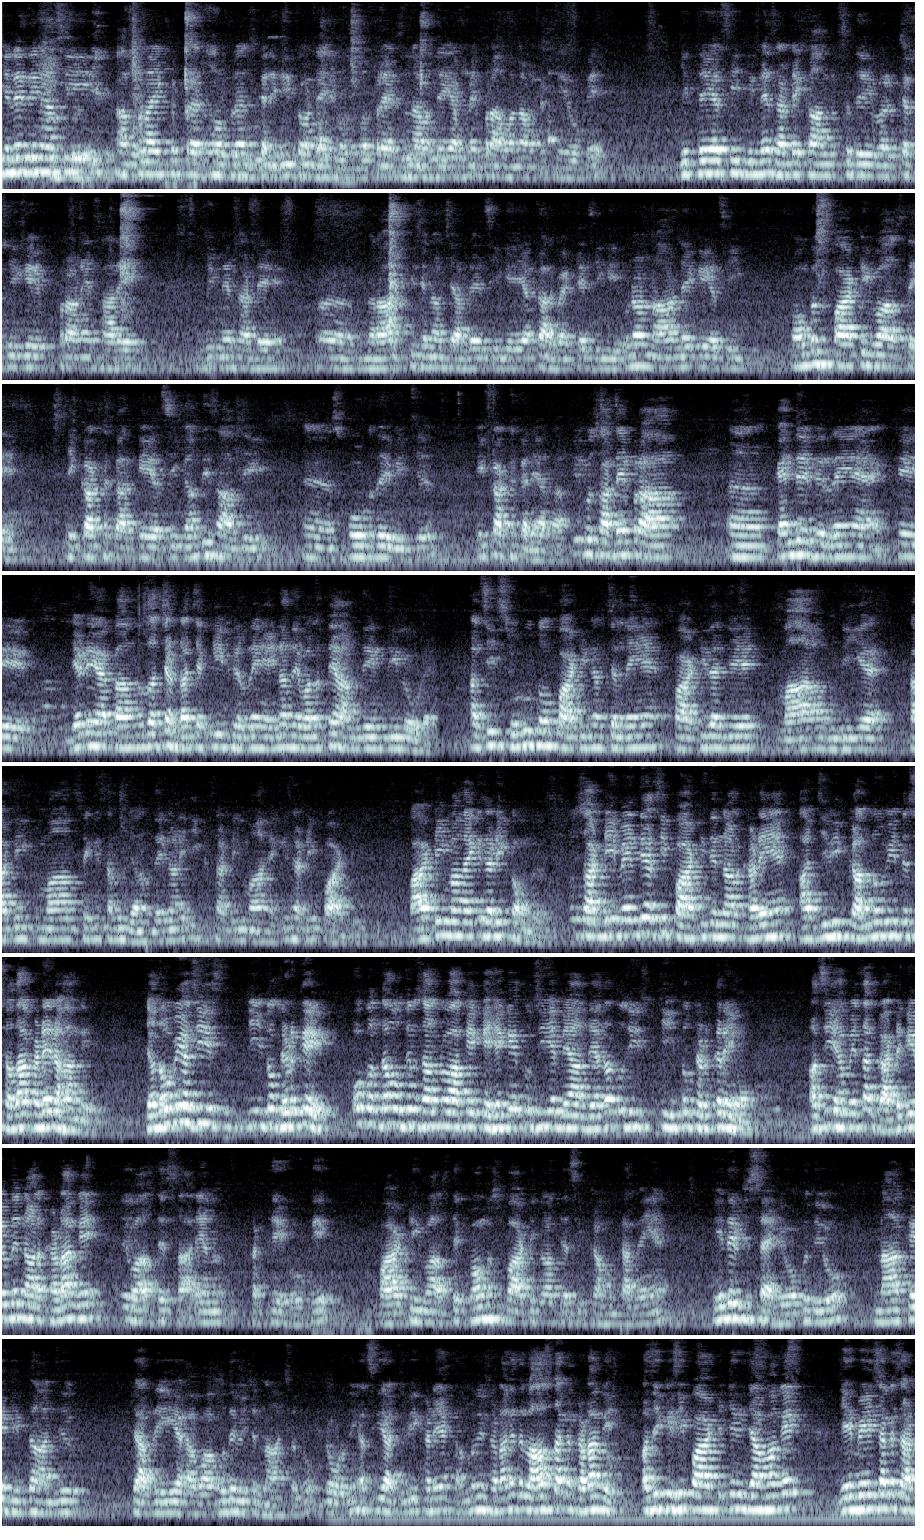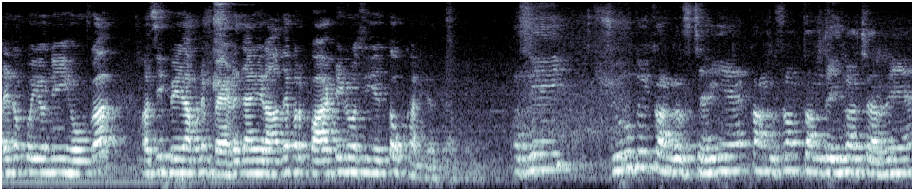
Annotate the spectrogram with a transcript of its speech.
ਪਿਛਲੇ ਦਿਨ ਅਸੀਂ ਆਪਣਾ ਇੱਕ ਪ੍ਰੈਸ ਕਾਨਫਰੰਸ ਕਰੀ ਸੀ ਤੁਹਾਡੇ ਪ੍ਰੈਸ ਨਾਲ ਤੇ ਆਪਣੇ ਭਰਾਵਾਂ ਨਾਲ ਇਕੱਠੇ ਹੋ ਕੇ, ਜਿੱਥੇ ਅਸੀਂ ਜਿੰਨੇ ਸਾਡੇ ਕਾਂਗਰਸ ਦੇ ਵਰਕਰ ਸੀਗੇ, ਪੁਰਾਣੇ ਸਾਰੇ ਜਿੰਨੇ ਸਾਡੇ ਨਾਰਾਜ਼ ਕਿਸੇ ਨਾਲ ਚੱਲ ਰਹੇ ਸੀਗੇ ਜਾਂ ਘਰ ਬੈਠੇ ਸੀਗੇ, ਉਹਨਾਂ ਨੂੰ ਨਾਲ ਲੈ ਕੇ ਅਸੀਂ ਕਾਂਗਰਸ ਪਾਰਟੀ ਵਾਸਤੇ ਇਕੱਠ ਕਰਕੇ ਅਸੀਂ ਗਾਂਧੀ ਸਾਹਿਬ ਦੀ ਸਪੋਰਟ ਦੇ ਵਿੱਚ ਇਕੱਠ ਕਰਿਆ ਤਾ। ਕਿਉਂਕਿ ਸਾਡੇ ਭਰਾ ਕਹਿੰਦੇ ਫਿਰ ਰਹੇ ਆ ਕਿ ਜਿਹੜੇ ਆ ਕਾਂਗਰਸ ਦਾ ਝੰਡਾ ਚੱਕੀ ਫਿਰ ਰਹੇ ਆ, ਇਹਨਾਂ ਦੇ ਵੱਲ ਧਿਆਨ ਦੇਣ ਦੀ ਲੋੜ ਹੈ। ਅਸੀਂ ਸ਼ੁਰੂ ਤੋਂ ਪਾਰਟੀ ਨਾਲ ਚੱਲੇ ਆ। ਪਾਰਟੀ ਦਾ ਜੇ ਮਾਂ ਹੁੰਦੀ ਹੈ, ਸਾਡੀ ਇੱਕ ਮਾਂ ਸੀਗੀ, ਸਾਨੂੰ ਜਨਮ ਦੇਣ ਵਾਲੀ, ਇੱਕ ਸਾਡੀ ਮਾਂ ਹੈਗੀ, ਸਾਡੀ ਪਾਰਟੀ। ਪਾਰਟੀ ਮਾਂ ਹੈਗੀ ਸਾਡੀ ਕਾਂਗਰਸ। ਉਹ ਸਾਡੀ ਬੇਨਤੀ ਅਸੀਂ ਪਾਰਟੀ ਦੇ ਨਾਲ ਖੜੇ ਆ। ਅੱਜ ਵੀ ਕੱਲ ਨੂੰ ਵੀ ਤੇ ਸਦਾ ਖੜੇ ਰਹਾਂਗੇ। ਜਦੋਂ ਵੀ ਅਸੀਂ ਇਸ ਚੀਜ਼ ਤੋਂ ਥਿੜਕੇ, ਉਹ ਬੰਦਾ ਉਸ ਦਿਨ ਸਾਨੂੰ ਆ ਕੇ ਕਹੇ ਕਿ ਤੁਸੀਂ ਇਹ ਬਿਆਨ ਦਿਆ ਤਾਂ ਤੁਸੀਂ ਇਸ ਚੀਜ਼ ਤੋਂ ਥਿੜਕ ਰਹੇ ਹੋ। ਅਸੀਂ ਹਮੇਸ਼ਾ ਗੱਡ ਕੇ ਉਹਦੇ ਨਾਲ ਖੜਾਂਗੇ ਤੇ ਵਾਸਤੇ ਸਾਰਿਆਂ ਨੂੰ ਇਕੱਠੇ ਹੋ ਕੇ ਪਾਰਟੀ ਵਾਸਤੇ, ਕਾਂਗਰਸ ਪਾਰਟੀ ਵਾਸਤੇ ਅਸੀਂ ਕੰਮ ਕਰ ਰਹੇ ਹਾਂ। ਇਹਦੇ ਵਿੱਚ ਸਹਿਯੋਗ ਦਿਓ, ਨਾ ਕਿ ਜਿੱਦਾਂ ਅੱਜ ਚੱਲ ਰਹੀ ਹੈ ਹਵਾ, ਉਹਦੇ ਵਿੱਚ ਨਾ ਚੱਲੋ। ਲੋੜ ਨਹੀਂ, ਅਸੀਂ ਅੱਜ ਵੀ ਖੜੇ ਆ ਕੱਲ ਨੂੰ ਵੀ ਖੜਾਂਗੇ ਤੇ ਲਾਸਟ ਤੱਕ ਖੜਾਂਗੇ। ਅਸੀਂ ਕਿਸੇ ਪਾਰਟੀ 'ਚ ਨਹੀਂ ਜਾਵਾਂਗੇ। ਜੇ ਬੇਸ਼ੱਕ ਸਾਡੇ ਤੋਂ ਕੋਈ ਉਹ ਨਹੀਂ ਹੋਊਗਾ, ਅਸੀਂ ਬੇ ਆਪਣੇ ਬੈਠ ਜਾਾਂਗੇ ਆਰਾਮ ਤੇ, ਪਰ ਪਾਰਟੀ ਨੂੰ ਅਸੀਂ ਇਹ ਧੋਖਾ ਨਹੀਂ ਦਿੰਦੇ। ਅਸੀਂ ਸ਼ੁਰੂ ਤੋਂ ਹੀ ਕਾਂਗਰਸ ਚ ਹੈਗੇ ਹਾਂ, ਕਾਂਗਰਸ ਨਾਲ ਤਨਦੇਹੀ ਨਾਲ ਚੱਲ ਰਹੇ ਹਾਂ।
